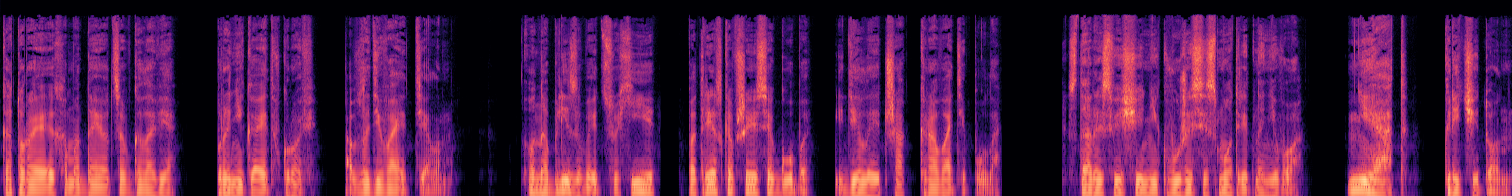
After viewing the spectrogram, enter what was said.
которая эхом отдаётся в голове, проникает в кровь, овладевает телом. Он облизывает сухие, потрескавшиеся губы и делает шаг к кровати Пула. Старый священник в ужасе смотрит на него. «Нет!» — кричит он.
